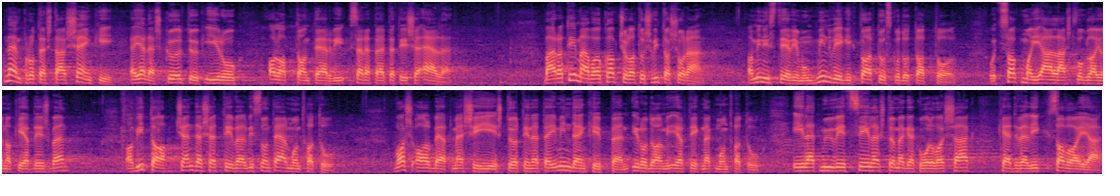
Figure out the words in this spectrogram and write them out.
nem protestál senki e jeles költők, írók alaptantervi szerepeltetése ellen. Bár a témával kapcsolatos vita során a minisztériumunk mindvégig tartózkodott attól, hogy szakmai állást foglaljon a kérdésben, a vita csendesettével viszont elmondható. Vas Albert meséi és történetei mindenképpen irodalmi értéknek mondhatók. Életművét széles tömegek olvassák, kedvelik, szavalják.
